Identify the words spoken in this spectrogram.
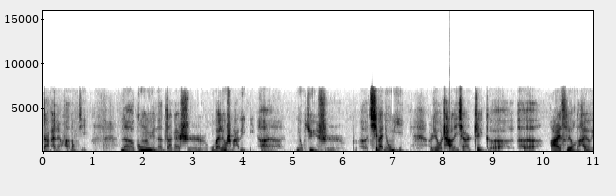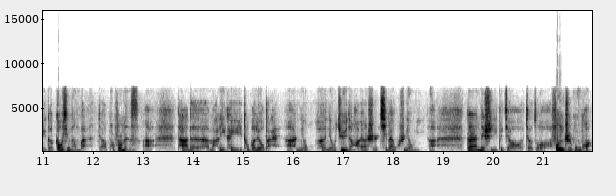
大排量发动机，那功率呢大概是560马力啊，扭矩是呃700牛米，而且我查了一下这个呃。RS 六呢，还有一个高性能版叫 Performance 啊，它的马力可以突破六百啊，扭呃扭矩呢好像是七百五十牛米啊，当然那是一个叫叫做峰值工况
